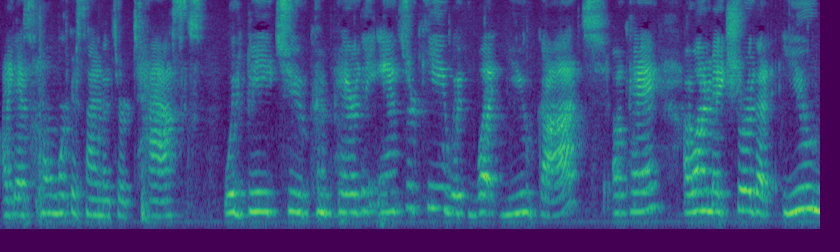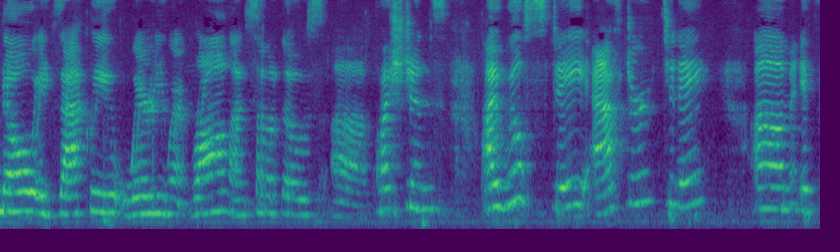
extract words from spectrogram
I guess, homework assignments or tasks would be to compare the answer key with what you got, okay? I want to make sure that you know exactly where you went wrong on some of those uh, questions. I will stay after today. Um, if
